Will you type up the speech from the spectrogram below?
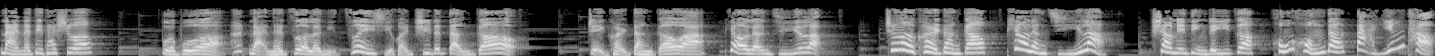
奶奶对他说：“波波，奶奶做了你最喜欢吃的蛋糕，这块蛋糕啊。”漂亮极了，这块蛋糕漂亮极了，上面顶着一个红红的大樱桃。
